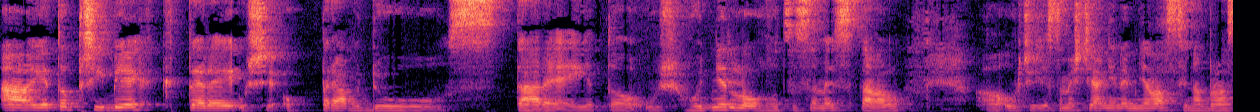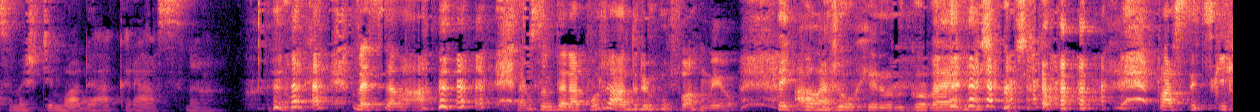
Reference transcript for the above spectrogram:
A je to příběh, který už je opravdu starý. Je to už hodně dlouho, co se mi stal. Určitě jsem ještě ani neměla syna, byla jsem ještě mladá, krásná. Veselá. to jsem teda pořád doufám, jo. Teď Ale... pomůžou chirurgové, když už... plastický,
